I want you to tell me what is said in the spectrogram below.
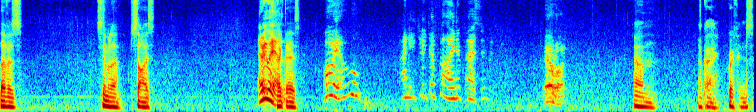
levers similar size. Very well. Take theirs. Oil, I need you to find a person. Yeah, right. Um. Okay, griffins.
